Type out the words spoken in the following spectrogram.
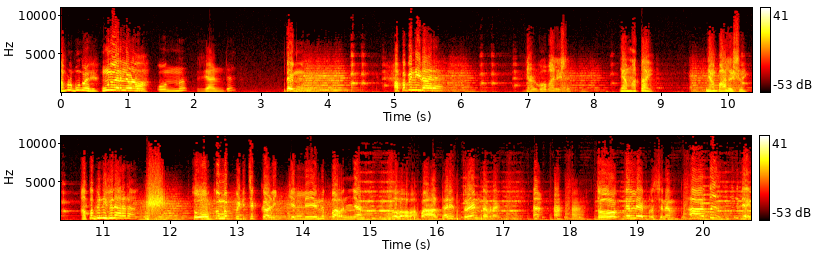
നമ്മൾ മൂന്ന് പേര്. മൂന്ന് പേരല്ലേ ഉള്ളൂ? ഒന്ന് രണ്ട് മൂന്ന്. അപ്പൊ പിന്നെ ഇതാരാ? ഞാൻ ഗോപാലകൃഷ്ണൻ. ഞാൻ മത്തായി. ഞാൻ ബാലകൃഷ്ണൻ. അപ്പൊ പിന്നെ ഇവനാരടാ? തോക്കുമ്പോ പിടിച്ച് കളിക്കല്ലേ എന്ന് പറഞ്ഞ ഓ അപ്പൊ ആൾക്കാർ ഇത്രയുണ്ട് അവിടെ. തോക്കല്ലേ പ്രശ്നം? അത് ഇതേ.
